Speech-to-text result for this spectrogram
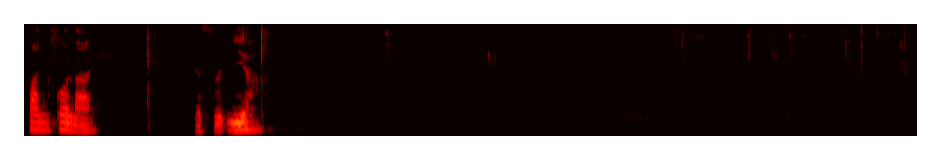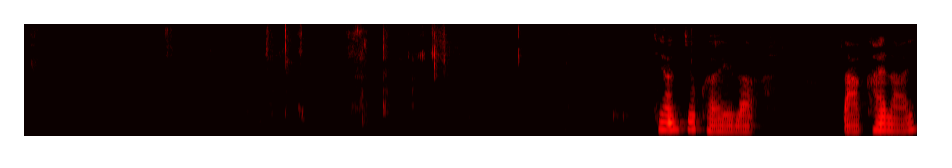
翻过来，也是一样。这样就可以了，打开来。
